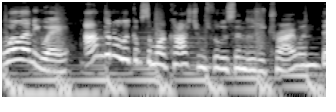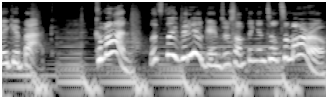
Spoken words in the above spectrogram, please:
Well, anyway, I'm gonna look up some more costumes for Lucinda to try when they get back. Come on, let's play video games or something until tomorrow.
